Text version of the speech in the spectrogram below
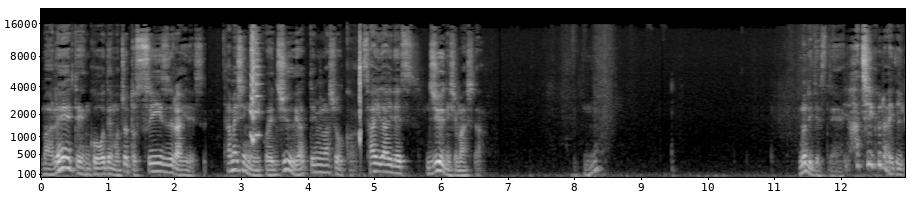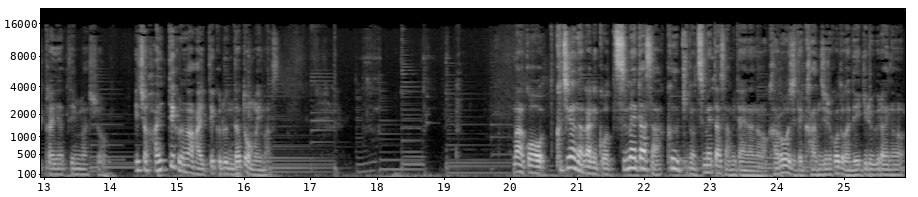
まあ0.5でもちょっと吸いづらいです。試しにこれ10やってみましょうか。最大です。10にしました。ん？無理ですね。8ぐらいで1回やってみましょう。一応入ってくるのは入ってくるんだと思います。まあこう、口の中にこう、冷たさ、空気の冷たさみたいなのをかろうじて感じることができるぐらいの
